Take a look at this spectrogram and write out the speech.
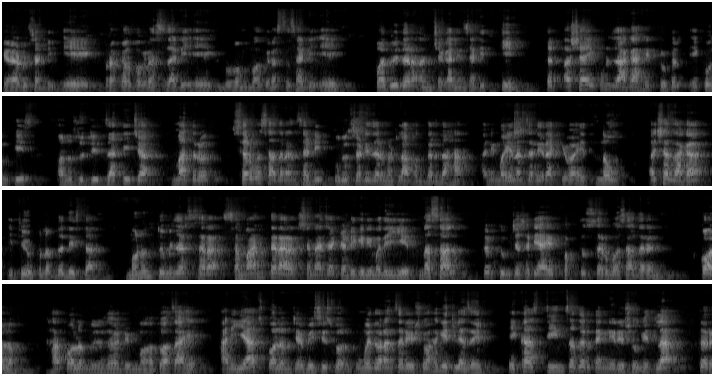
खेळाडूसाठी एक प्रकल्पग्रस्तसाठी एक भूकंपग्रस्तसाठी एक पदवीधर अंशकालीनसाठी तीन. तर अशा एकूण जागा आहेत टोटल एकोणतीस अनुसूचित जातीच्या. मात्र सर्वसाधारणसाठी पुरुषसाठी जर म्हटलं आपण तर दहा आणि महिलांसाठी राखीव आहेत नऊ. अशा जागा इथे उपलब्ध दिसतात. म्हणून तुम्ही जर सरा समांतर आरक्षणाच्या कॅटेगरीमध्ये येत नसाल तर तुमच्यासाठी आहे फक्त सर्वसाधारण कॉलम हा कॉलम तुमच्यासाठी महत्त्वाचा आहे आणि याच कॉलमच्या बेसिसवर उमेदवारांचा रेशो हा घेतला जाईल. एकाच तीनचा जर त्यांनी रेशो घेतला तर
